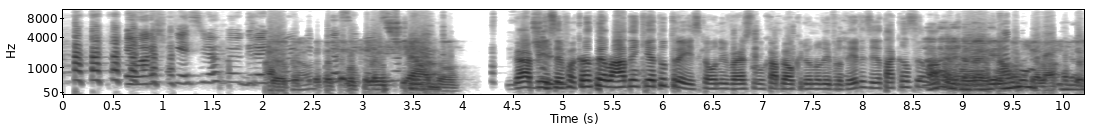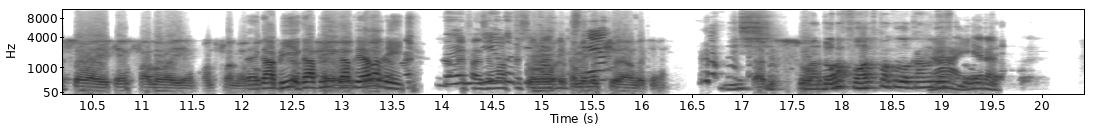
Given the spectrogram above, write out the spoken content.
Eu acho que esse já foi o grande Ah, eu tô, eu tô sendo silenciado. Gabi, você foi cancelado em Quieto 3, que é o universo que o Cabral criou no livro dele, você já tá cancelado. Ah, já vai virar um- cancelar essa pessoa aí, quem falou aí contra o Flamengo. É Gabi. Gabi, Eu Gabriela tô- Leite. Vai fazer uma personagem eu tô me retirando aqui. Vixe, Absurdo. mandou a foto pra colocar no defensor. era.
